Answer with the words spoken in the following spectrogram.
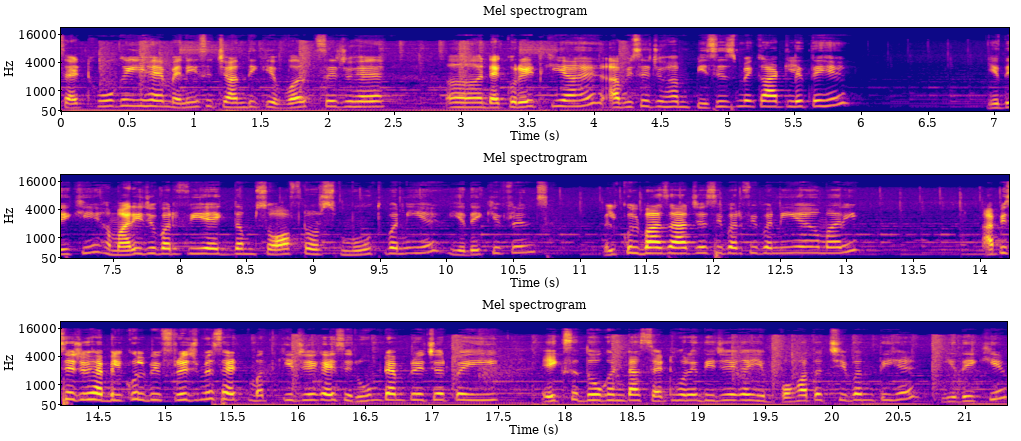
सेट हो गई है। मैंने इसे चांदी के वर्क से जो है डेकोरेट किया है। अब इसे जो हम पीसेस में काट लेते हैं। ये देखिए, हमारी जो बर्फ़ी है एकदम सॉफ्ट और स्मूथ बनी है। ये देखिए फ्रेंड्स बिल्कुल बाज़ार जैसी बर्फ़ी बनी है हमारी। आप इसे जो है बिल्कुल भी फ्रिज में सेट मत कीजिएगा। इसे रूम टेम्परेचर पे ही एक से दो घंटा सेट होने दीजिएगा, ये बहुत अच्छी बनती है। ये देखिए।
